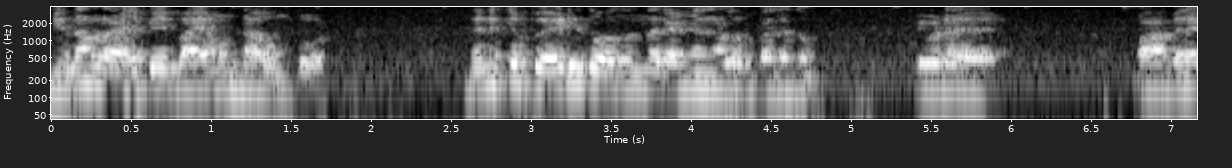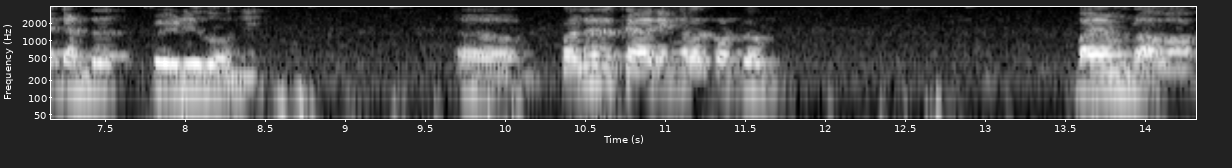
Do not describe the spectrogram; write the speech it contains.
മിനർ റാഹിബി ഭയം ഉണ്ടാകുമ്പോൾ നിനക്ക് പേടി തോന്നുന്ന രംഗങ്ങൾ പലതും ഇവിടെ പാമ്പിനെ കണ്ട് പേടി തോന്നി. പല കാര്യങ്ങളെ കൊണ്ടും ഭയം ഉണ്ടാവാം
